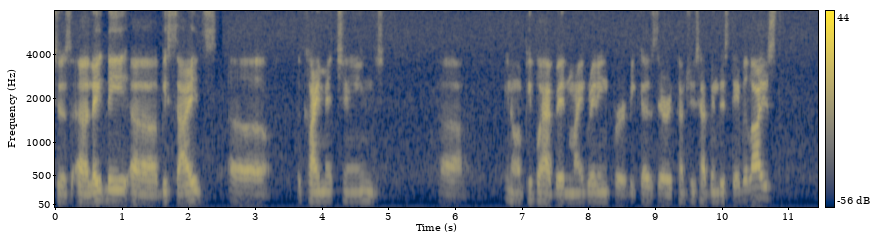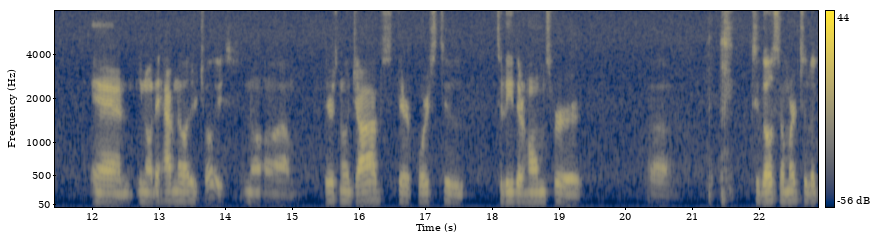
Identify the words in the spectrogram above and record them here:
just uh, lately, besides the climate change, you know, people have been migrating for because their countries have been destabilized, and you know they have no other choice. You know, um, there's no jobs. They're forced to to leave their homes for uh, to go somewhere to look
